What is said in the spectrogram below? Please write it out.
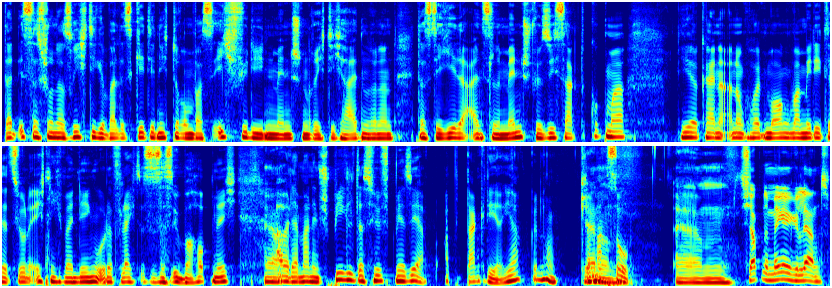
dann ist das schon das Richtige, weil es geht dir nicht darum, was ich für den Menschen richtig halte, sondern dass dir jeder einzelne Mensch für sich sagt, guck mal, hier, keine Ahnung, heute Morgen war Meditation echt nicht mein Ding oder vielleicht ist es das überhaupt nicht. Ja. Aber der Mann im Spiegel, das hilft mir sehr. Ab, danke dir. Ja, genau. Dann Gerne. mach so. Ähm, ich habe eine Menge gelernt.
